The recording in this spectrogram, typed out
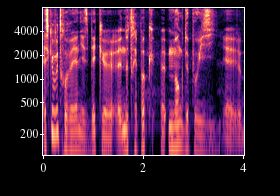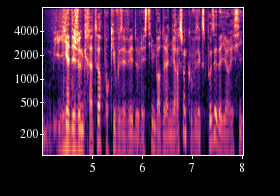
Est-ce que vous trouvez, Agnès B, que euh, notre époque manque de poésie? Il y a des jeunes créateurs pour qui vous avez de l'estime, voire de l'admiration, que vous exposez d'ailleurs ici.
